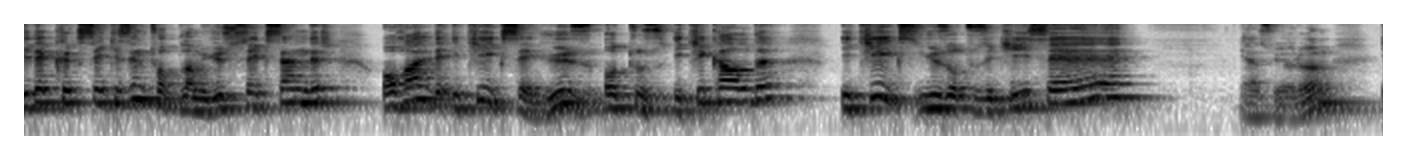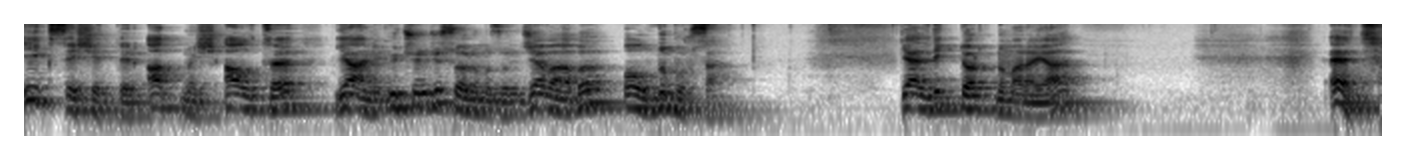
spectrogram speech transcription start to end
bir de 48'in toplamı 180'dir. O halde 2x'e 132 kaldı. 2x 132 ise yazıyorum. x eşittir 66 yani 3. sorumuzun cevabı oldu Bursa. Geldik 4 numaraya. Evet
